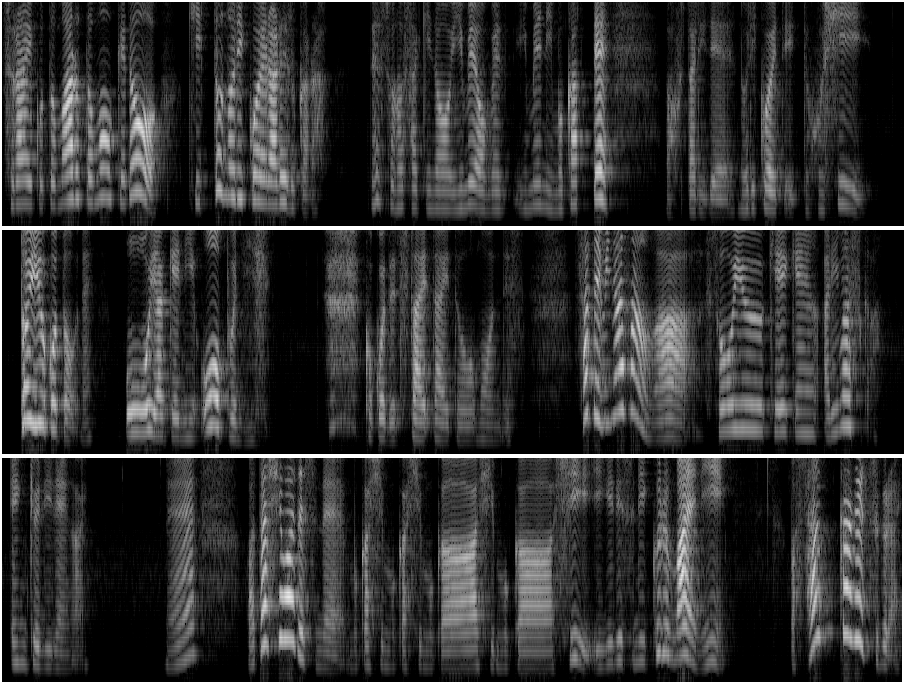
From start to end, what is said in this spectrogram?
辛いこともあると思うけどきっと乗り越えられるから、ね、その先の夢を夢に向かって、まあ、2人で乗り越えていってほしいということをね公にオープンに ここで伝えたいと思うんです。さて皆さんはそういう経験ありますか？遠距離恋愛。ね、私はですね昔々昔昔イギリスに来る前に、まあ、3ヶ月ぐらい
